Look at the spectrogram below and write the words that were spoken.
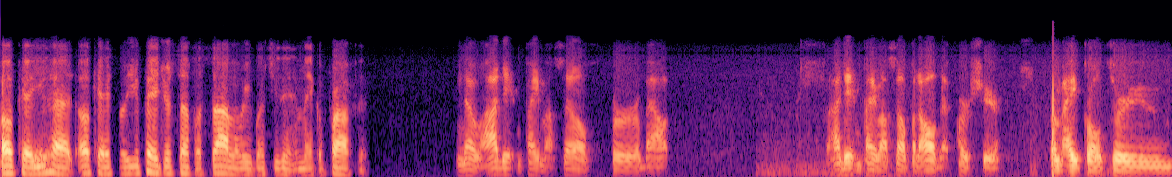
Okay, you had okay, so you paid yourself a salary, but you didn't make a profit. No, I didn't pay myself for about. I didn't pay myself at all that first year, from April through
